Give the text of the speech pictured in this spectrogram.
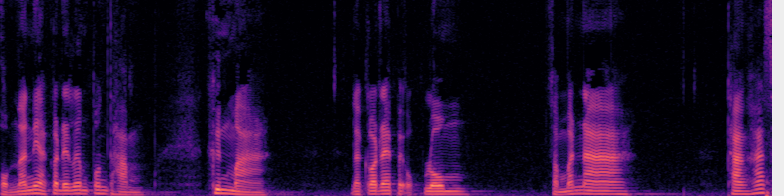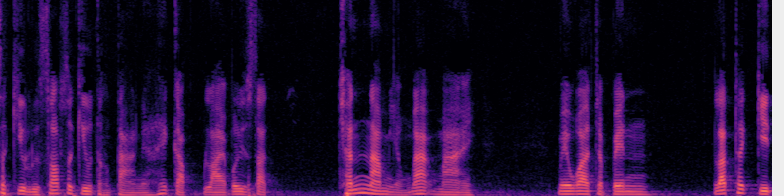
ผมนั้นเนี่ยก็ได้เริ่มต้นทำขึ้นมา แล้วก็ได้ไปอบรม สัมมนา ทาง hard skill หรือ soft skill ต่างๆเนี่ยให้กับหลายบริษัท ชั้นนำอย่างมากมาย ไม่ว่าจะเป็นรัฐกิจ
